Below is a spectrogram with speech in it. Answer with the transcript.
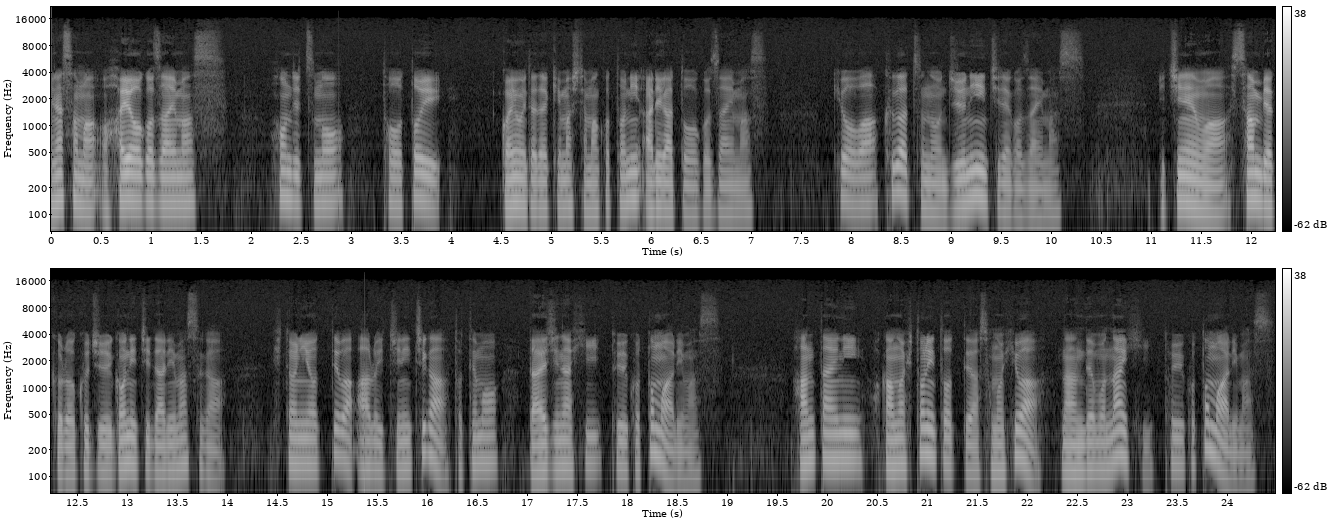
皆様おはようございます。本日も尊いご用いただきまして誠にありがとうございます。今日は9月の12日でございます。1年は365日でありますが人によってはある1日がとても大事な日ということもあります。反対に他の人にとってはその日は何でもない日ということもあります。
